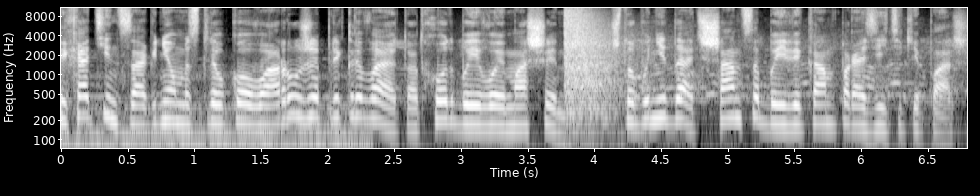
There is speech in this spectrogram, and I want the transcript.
Пехотинцы огнем из стрелкового оружия прикрывают отход боевой машины, чтобы не дать шанса боевикам поразить экипаж.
